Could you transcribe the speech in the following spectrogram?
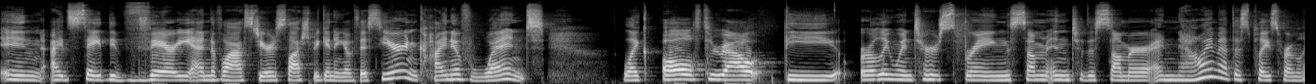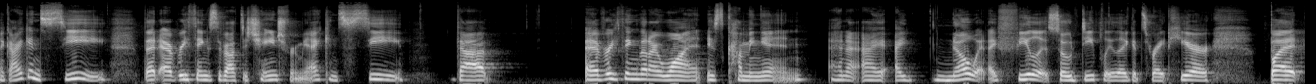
in, I'd say, the very end of last year slash beginning of this year and kind of went like all throughout the early winter, spring, some into the summer. And now I'm at this place where I'm like, I can see that everything's about to change for me. I can see that everything that I want is coming in and I, I know it. I feel it so deeply, like it's right here. But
